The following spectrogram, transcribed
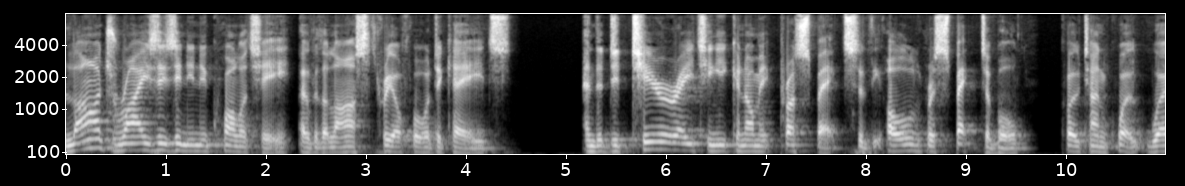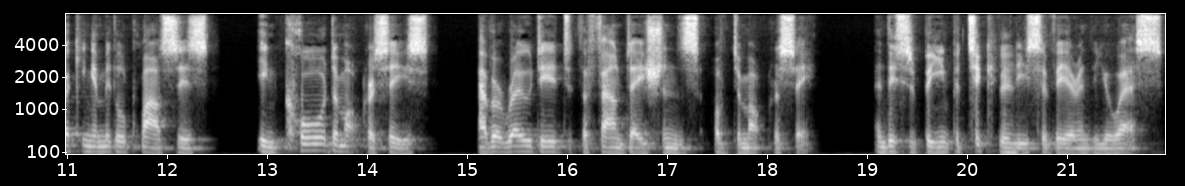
Large rises in inequality over the last three or four decades and the deteriorating economic prospects of the old, respectable, quote unquote, working and middle classes in core democracies have eroded the foundations of democracy. And this has been particularly severe in the US.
